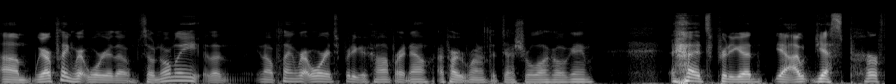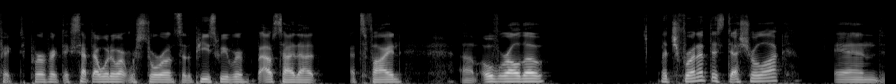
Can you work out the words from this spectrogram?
Um, we are playing Ret Warrior though, so normally, uh, you know, playing Ret Warrior it's a pretty good comp right now. I'd probably run at the Dash Warlock all game. it's pretty good. Yeah, I, yes, perfect, perfect. Except I would have went Restore instead of Peace Weaver. But outside that, that's fine. Um, overall though, let's run at this Destrolock and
